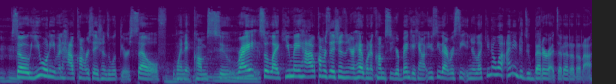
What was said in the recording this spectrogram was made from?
Mm-hmm. So you won't even have conversations with yourself when it comes to, right? Mm. So like you may have conversations in your head when it comes to your bank account. You see that receipt and you're like, you know what? I need to do better at da da da da da.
